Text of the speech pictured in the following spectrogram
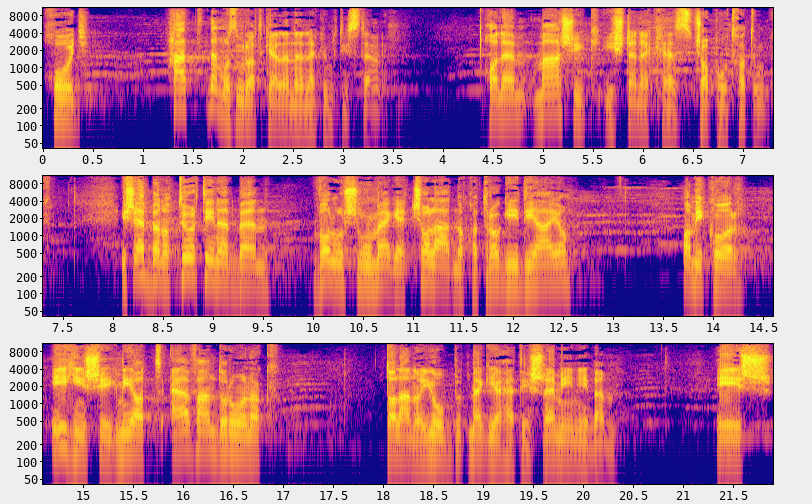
hogy hát nem az Urat kellene nekünk tisztelni hanem másik istenekhez csapódhatunk. És ebben a történetben valósul meg egy családnak a tragédiája, amikor éhínség miatt elvándorolnak, talán a jobb megélhetés reményében, és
